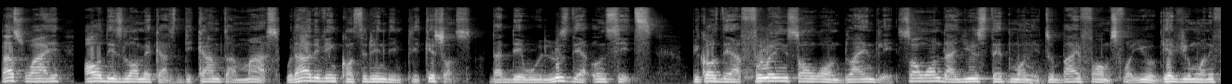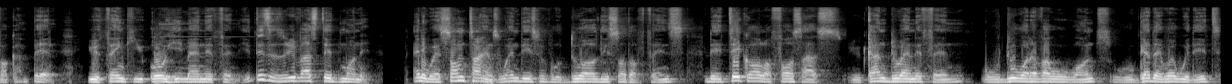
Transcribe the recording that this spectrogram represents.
That's why all these lawmakers decamped en masse without even considering the implications that they will lose their own seats because they are following someone blindly, someone that used state money to buy forms for you, gave you money for campaign. You think you owe him anything. This is River State money. Anyway, sometimes when these people do all these sort of things, they take all of us as you can't do anything, we'll do whatever we want, we'll get away with it.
